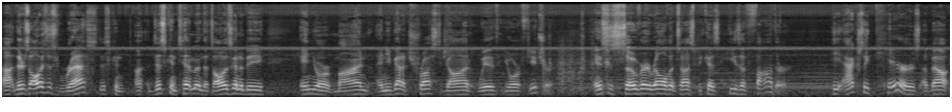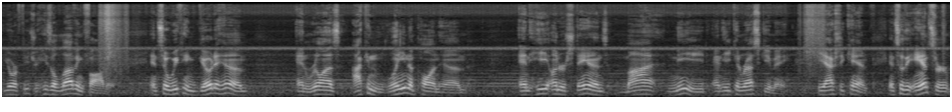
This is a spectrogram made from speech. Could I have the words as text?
Uh, there's always this rest, this con- uh, discontentment that's always going to be in your mind, and you've got to trust God with your future. And this is so very relevant to us because He's a Father. He actually cares about your future. He's a loving Father, and so we can go to Him and realize I can lean upon Him and he understands my need and he can rescue me. He actually can. And so the answer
